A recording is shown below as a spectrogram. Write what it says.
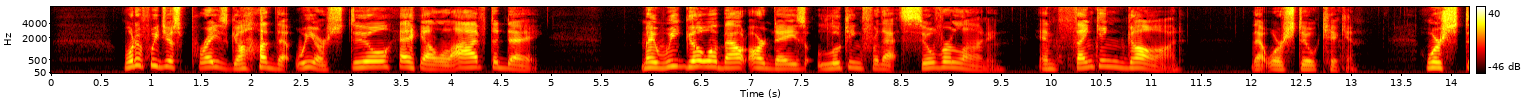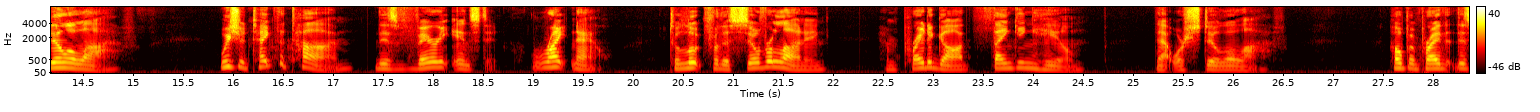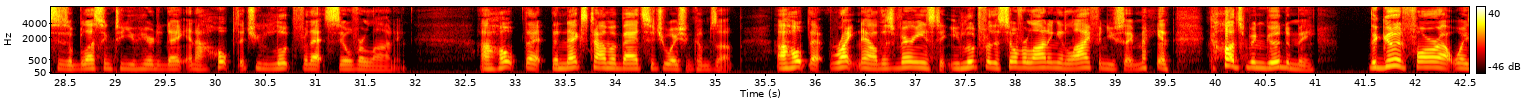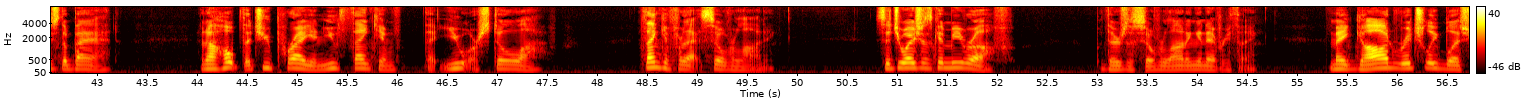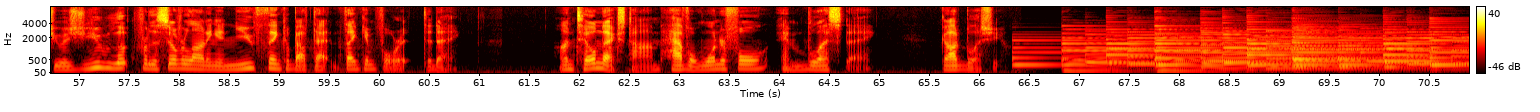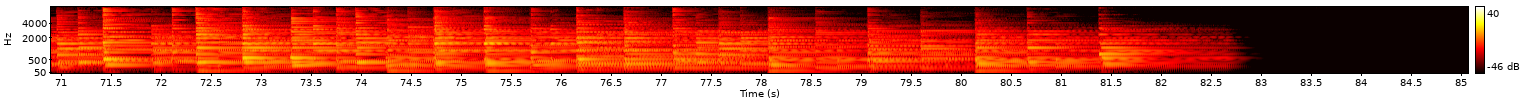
What if we just praise God that we are still hey, alive today? May we go about our days looking for that silver lining and thanking God that we're still kicking. We're still alive. We should take the time, this very instant, right now, to look for the silver lining and pray to God, thanking Him that we're still alive. Hope and pray that this is a blessing to you here today, and I hope that you look for that silver lining. I hope that the next time a bad situation comes up, I hope that right now, this very instant, you look for the silver lining in life and you say, Man, God's been good to me. The good far outweighs the bad. And I hope that you pray and you thank Him that you are still alive. Thank Him for that silver lining. Situations can be rough, but there's a silver lining in everything. May God richly bless you as you look for the silver lining and you think about that and thank Him for it today. Until next time, have a wonderful and blessed day. God bless you.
